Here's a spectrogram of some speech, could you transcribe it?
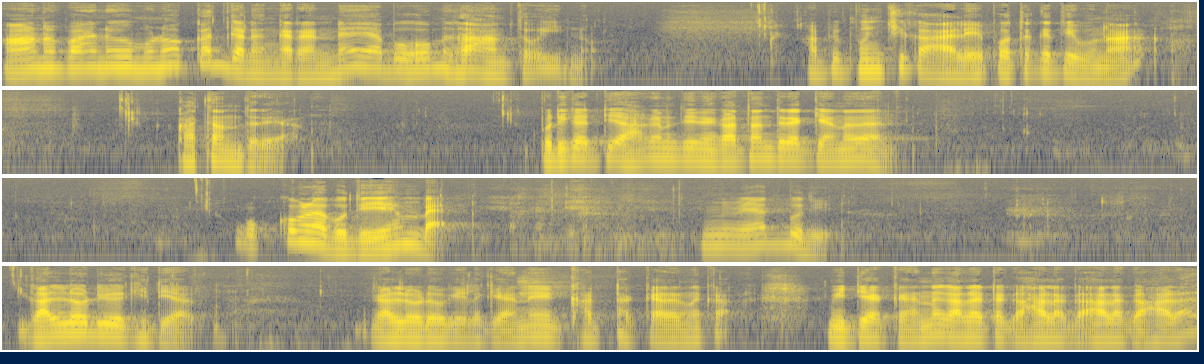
ආනාපානෙ මොනවත් ගණන් ගන්නෑ. එයා බොහොම සාන්තව ඉන්නවා. අපි පුංචි කාලේ පොතක තිබුණා කතන්දරයක්. පොඩි කට්ටිය අහගෙන තියෙන කතන්දරයක් කියන්න දන්නේ. ඔක්කොමලා බුදි එහෙම බෑ. මෙයත් බුදි. ගල්ලෝඩියෙක් හිටියා. ගල්ලෝඩෝ කියලා කියන්නේ කට්ටක් කරන මිටියක් කරන ගලට ගහලා ගහලා ගහලා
